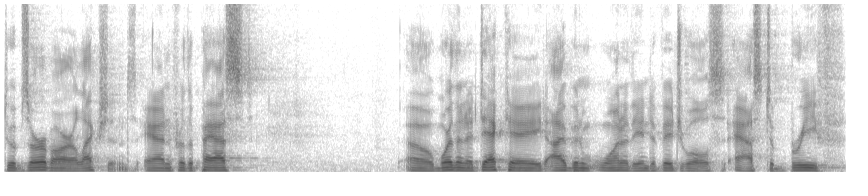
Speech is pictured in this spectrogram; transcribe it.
to observe our elections. And for the past oh, more than a decade, I've been one of the individuals asked to brief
